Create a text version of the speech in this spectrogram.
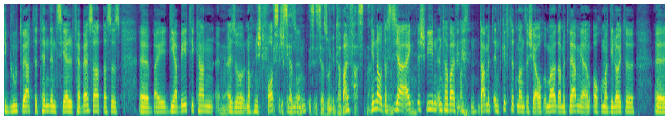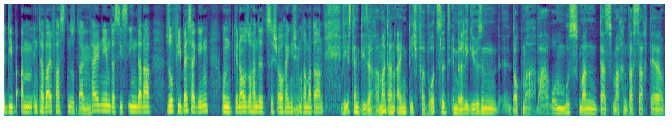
die Blutwerte tendenziell verbessert, dass es äh, bei Diabetikern äh, mhm. also noch nicht fortgeschritten ist. Ja so es ist ja so ein Intervallfasten. Genau, das ja. ist ja eigentlich wie ein Intervallfasten. Damit entgiftet man sich ja auch immer. Damit werben ja auch immer die Leute, äh, die am Intervallfasten sozusagen mhm. teilnehmen, dass es ihnen danach so viel besser ging. Und genauso handelt es sich auch eigentlich mhm. im Ramadan. Wie ist denn dieser Ramadan eigentlich verwurzelt im religiösen äh, Dogma? Warum muss man das machen? Was sagt der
